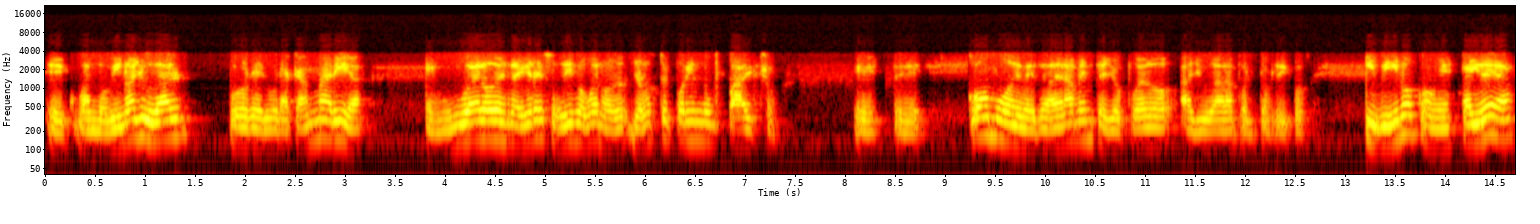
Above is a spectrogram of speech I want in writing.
Eh, cuando vino a ayudar por el huracán María, en un vuelo de regreso dijo, bueno, yo no estoy poniendo un palcho, este, ¿cómo de verdaderamente yo puedo ayudar a Puerto Rico? Y vino con esta idea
